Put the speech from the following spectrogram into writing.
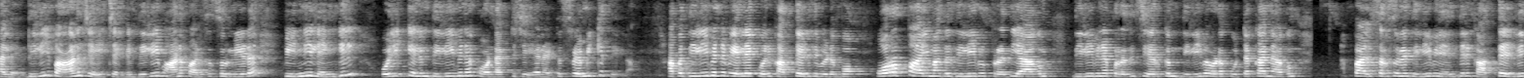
അല്ലെ? ദിലീപാണ് ചെയ്യിച്ചെങ്കിൽ ദിലീപാണ് പഠിച്ച സുനിയുടെ പിന്നിലെങ്കിൽ ഒരിക്കലും ദിലീപിനെ കോണ്ടാക്ട് ചെയ്യാനായിട്ട് ശ്രമിക്കത്തില്ല. അപ്പൊ ദിലീപിന്റെ പേരിലേക്ക് ഒരു കത്ത് എഴുതി വിടുമ്പോൾ ഉറപ്പായും അത് ദിലീപ് പ്രതിയാകും ദിലീപിനെ പ്രതി ചേർക്കും ദിലീപ് അവിടെ കുറ്റക്കാരനാകും. പൾസർ സുനി ദിലീപിന് എന്തിന് കത്ത് എഴുതി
